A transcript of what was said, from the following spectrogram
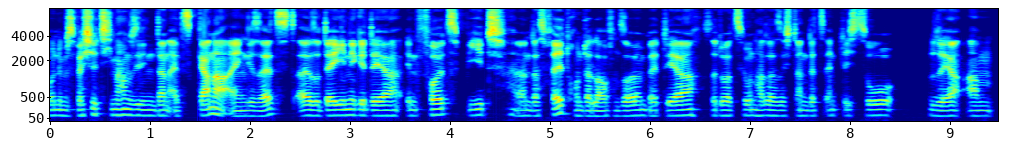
Und im Special Team haben sie ihn dann als Gunner eingesetzt, also derjenige, der in Vollspeed äh, das Feld runterlaufen soll. Und bei der Situation hat er sich dann letztendlich so sehr am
